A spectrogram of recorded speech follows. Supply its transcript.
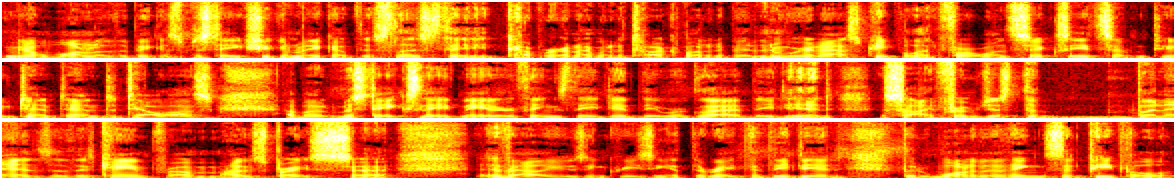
know one of the biggest mistakes you can make of this list they cover, and I'm going to talk about it a bit, and we're going to ask people at 416-872-1010 to tell us about mistakes they've made or things they did they were glad they did, aside from just the bonanza that came from house price uh, values increasing at the rate that they did. But one of the things that people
